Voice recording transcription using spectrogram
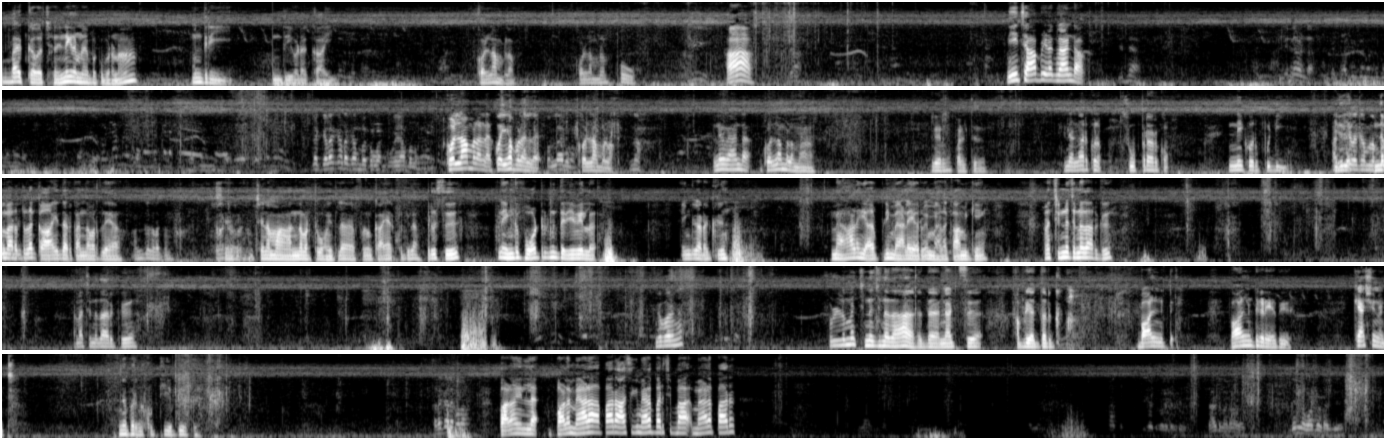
Back cover channel இன்றைக்கி நம்ம என்ன பார்க்க போகிறோன்னா முந்திரி. முந்திரியோட காய். கொல்லாம்பழம். கொல்லாம்பழம் பூ. ஆ. நீ சாப்பிடு எனக்கு வேண்டாம். கொல்லாம்பழம் இல்லை கொய்யாப்பழம் இல்லை. கொல்லாம்பழம். எனக்கு வேண்டாம். கொல்லாம்பழமா? இங்கே இருக்க பழுத்தது. இது நல்லா இருக்கணும் சூப்பராக இருக்கும் இன்னைக்கு ஒரு பிடி. இதில் இந்த மரத்தில் காய் தான் இருக்கு? அந்த மரத்துலையா அங்கே கிடக்கும். சரி. சரி நம்ம அந்த மரத்து போவோம். இதில் ஃபுல்லும் காயாக இருக்கு பார்த்தீங்களா பெருசு. ஆனால் எங்கே போட்டிருக்குன்னு தெரியவே இல்லை. எங்கே கிடக்கு? மேலே எப்படி மேலே ஏறுவேன்? மேலே காமிக்கேன். ஆனால் சின்ன சின்னதாக இருக்குது ஆனால் சின்னதாக இருக்குது இங்கே பாருங்கள் ஃபுல்லுமே சின்ன சின்னதாக இந்த நட்ஸு அப்படி அதுதான் இருக்குது வால்நட்டு வால்நட்டு கிடையாது. கேஷ்யூ நட் என்ன பாருங்க குட்டி எப்படி இருக்குது பழம் இல்லை. பழம் மேலே பாரு ஆசைக்கு மேலே பறிச்சு மேலே பாரு.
